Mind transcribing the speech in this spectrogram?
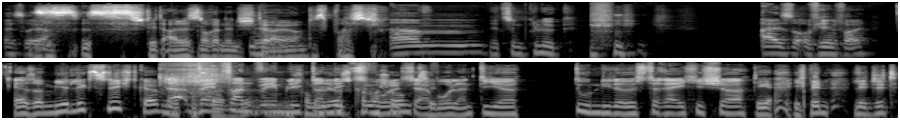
Also ja. es, es steht alles noch in den Sternen. Ja, ja. Das passt schon. Ähm, Ja, zum Glück. also auf jeden Fall. Also an mir liegt's nicht, gell? Ich wenn es an wem liegt, Von dann liegt es man wohl sehr wohl an dir. Du niederösterreichischer. Digga, ich bin legit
